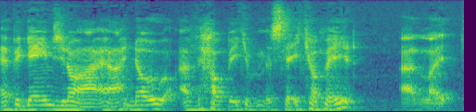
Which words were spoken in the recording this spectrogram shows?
Epic Games, you know, I, I know how big of a mistake I made and like,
